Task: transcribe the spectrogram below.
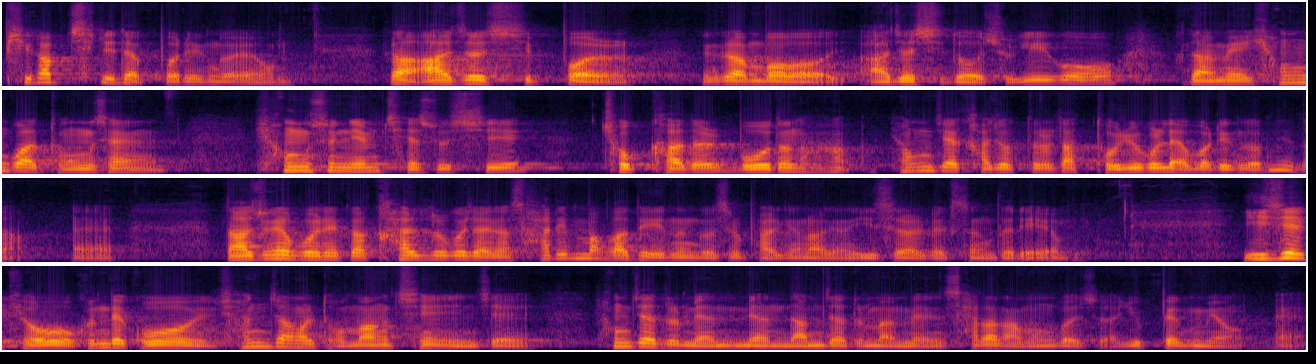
피갑칠이 돼버린 거예요. 그러니까 아저씨 뻘, 그러니까 뭐 아저씨도 죽이고 그 다음에 형과 동생, 형수님, 재수 씨, 조카들 모든 형제 가족들을 다 도륙을 내버린 겁니다. 예. 나중에 보니까 칼 들고 자기가 살인마가 되어 있는 것을 발견하게 된 이스라엘 백성들이에요. 이제 겨우 근데 그 현장을 도망친 이제 형제들 몇 몇 남자들만 몇 살아남은 거죠. 600명. 예.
